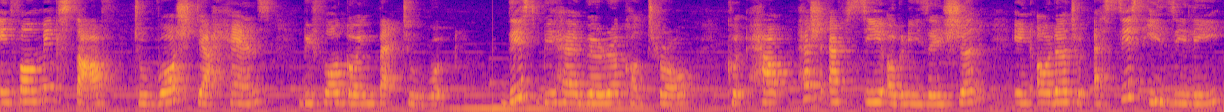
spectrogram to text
informing staff to wash their hands before going back to work. This behavioral control could help HFC organization in order to assist easily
